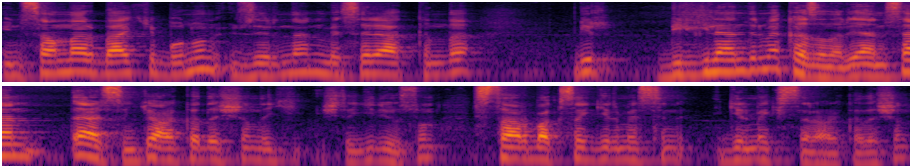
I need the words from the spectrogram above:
insanlar belki bunun üzerinden mesele hakkında bir bilgilendirme kazanır. Yani sen dersin ki arkadaşınla işte gidiyorsun Starbucks'a girmesini girmek ister arkadaşın.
